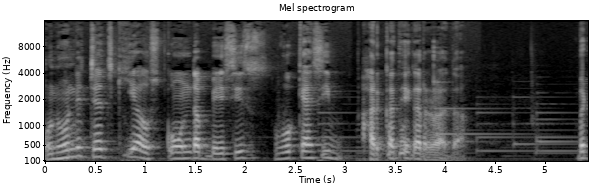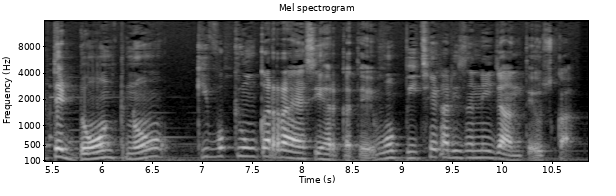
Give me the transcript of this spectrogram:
उन्होंने जज किया उसको ऑन द बेसिस वो कैसी हरकतें कर रहा था। बट दे डोंट नो कि वो क्यों कर रहा है ऐसी हरकतें। वो पीछे का रीज़न नहीं जानते उसका।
